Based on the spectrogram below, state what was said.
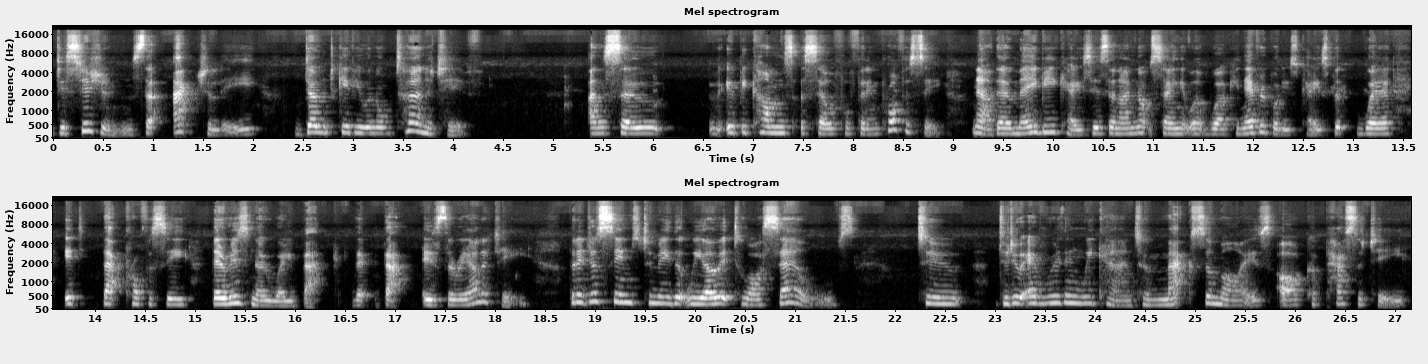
decisions that actually don't give you an alternative. And so it becomes a self-fulfilling prophecy. Now there may be cases and i'm not saying it won't work in everybody's case but where it that prophecy there is no way back. That that is the reality. But it just seems to me that we owe it to ourselves to to do everything we can to maximize our capacity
